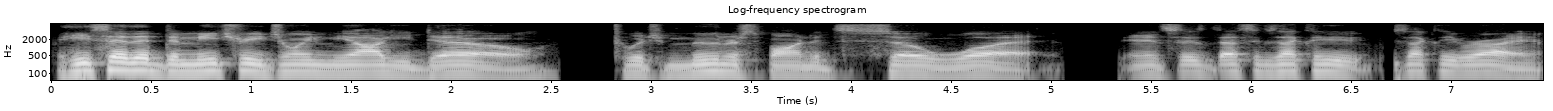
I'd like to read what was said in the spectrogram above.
But he said that Dimitri joined Miyagi Do, to which Moon responded, "So what?" And it's that's exactly exactly right.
